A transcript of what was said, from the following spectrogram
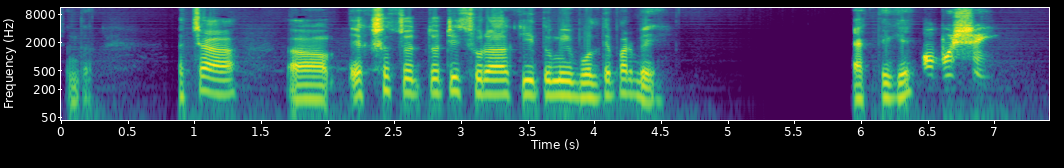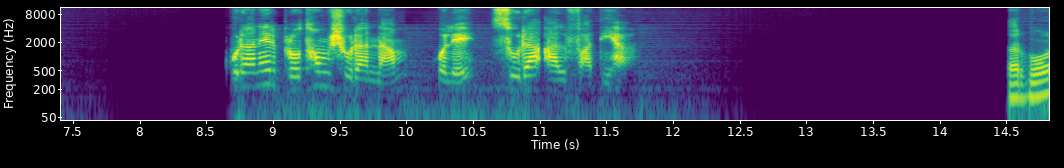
সুন্দর। আচ্ছা একশো চোদ্দটি সূরা কি তুমি বলতে পারবে? এক থেকে? অবশ্যই। কোরআনের প্রথম সুরার নাম হলে সুরা আল ফাতিহা তারপর?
